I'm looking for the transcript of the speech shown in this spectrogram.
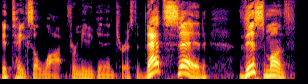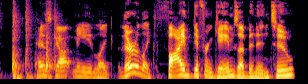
it takes a lot for me to get interested. That said, this month has got me like there are like five different games I've been into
